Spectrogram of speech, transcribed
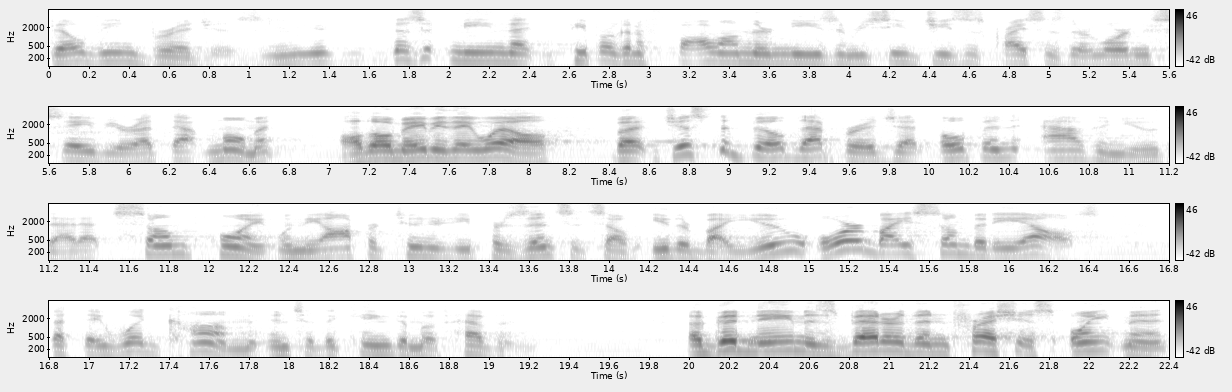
building bridges. And it doesn't mean that people are going to fall on their knees and receive Jesus Christ as their Lord and Savior at that moment, although maybe they will but just to build that bridge, that open avenue, that at some point when the opportunity presents itself, either by you or by somebody else, that they would come into the kingdom of heaven. A good name is better than precious ointment,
